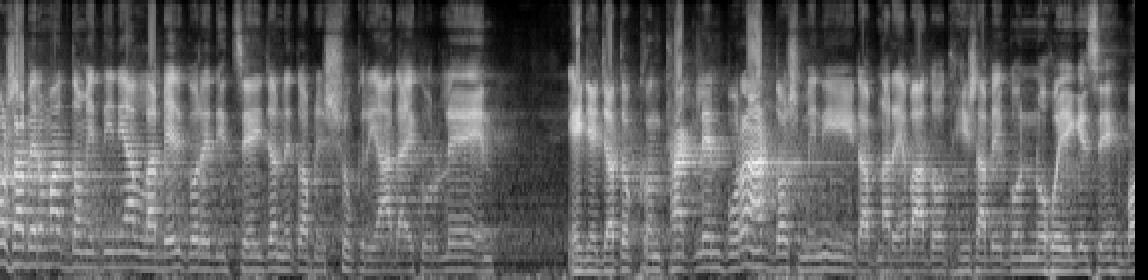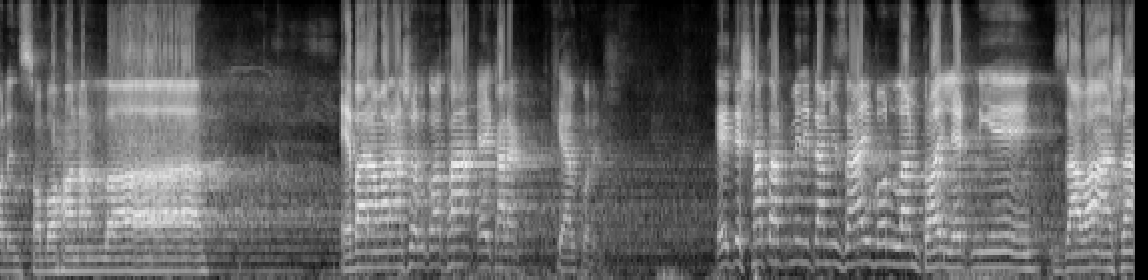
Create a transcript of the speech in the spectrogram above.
প্রসাবের মাধ্যমে দিনে আল্লাহ বের করে দিচ্ছে এই জন্য তো আপনি শুক্রিয়া আদায় করলেন। এই যে যতক্ষণ থাকলেন পুরো আট দশ মিনিট আপনার এবাদত হিসাবে গণ্য হয়ে গেছে। বলেন সবহান আল্লাহ এবার আমার আসল কথা, এই খারাপ খেয়াল করেন। এই যে সাত আট মিনিট আমি যাই বললাম টয়লেট নিয়ে, যাওয়া আসা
